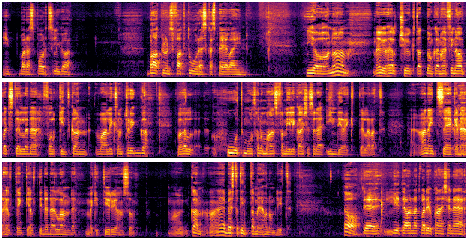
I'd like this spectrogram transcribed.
inte bara sportsliga bakgrundsfaktorer ska spela in? Ja, no, det är ju helt sjukt att de kan ha en final på ett ställe där folk inte kan vara liksom trygga. Det var väl hot mot honom och hans familj kanske sådär indirekt eller att han är inte säker där helt enkelt i det där landet med Kityrjan så man kan, det är bäst att inte ta med honom dit. Ja, det är lite annat var det ju kanske när,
